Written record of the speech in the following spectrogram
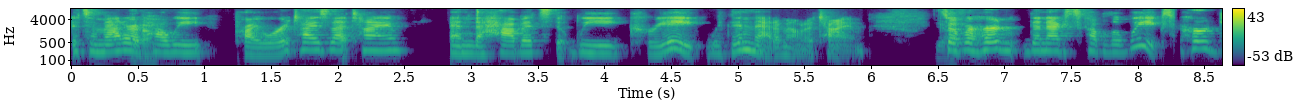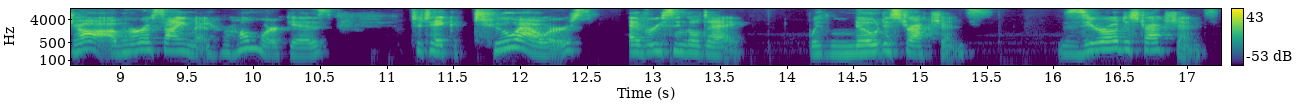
It's a matter yeah. of how we prioritize that time and the habits that we create within that amount of time. Yeah. So for her, the next couple of weeks, her job, her assignment, her homework is to take two hours every single day with no distractions, zero distractions.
